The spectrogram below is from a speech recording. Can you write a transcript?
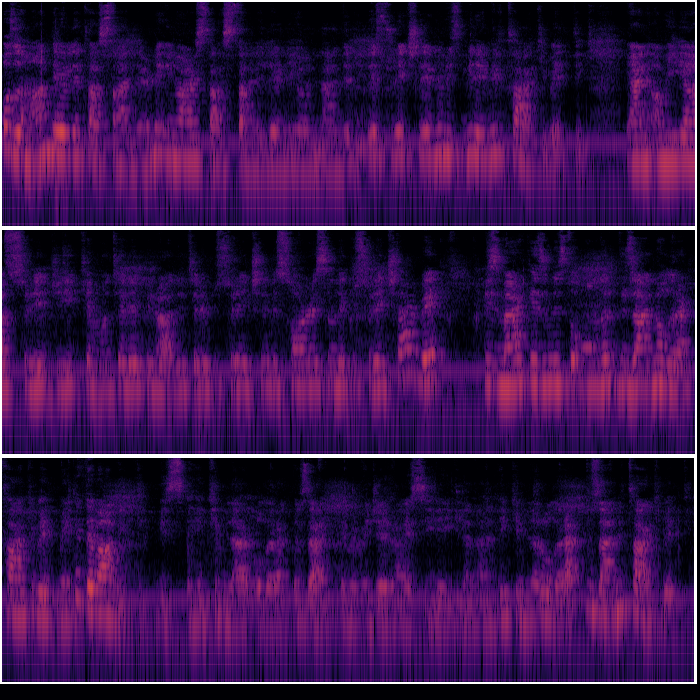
o zaman devlet hastanelerine, üniversite hastanelerine yönlendirdik ve süreçlerini biz birebir takip ettik. Yani ameliyat süreci, kemoterapi, radyoterapi süreçleri, sonrasındaki süreçler ve biz merkezimizde onları düzenli olarak takip etmeye de devam ettik. Biz hekimler olarak özellikle meme cerrahisiyle ilgilenen hekimler olarak düzenli takip ettik.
